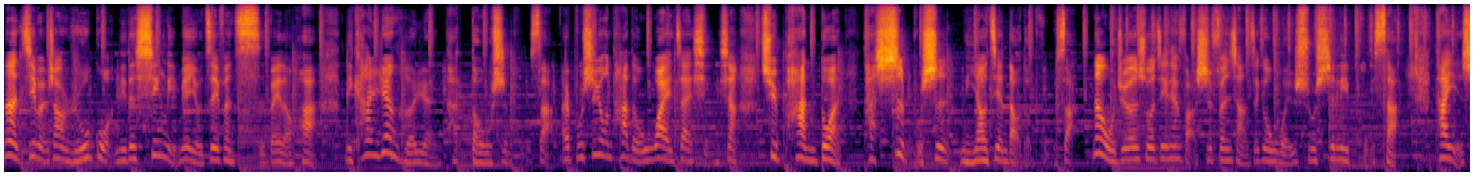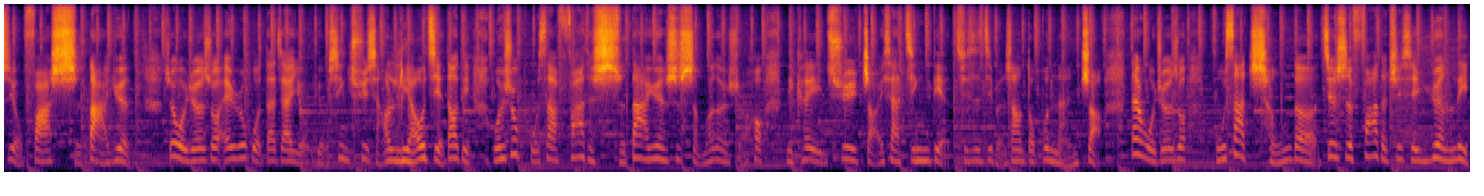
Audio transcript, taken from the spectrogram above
那基本上，如果你的心里面有这份慈悲的话，你看任何人他都是菩萨，而不是用他的外在形象去判断他是不是你要见到的菩萨。那我觉得说，今天法师分享这个文殊师利菩萨，他也是有发十大愿，所以我觉得说，诶，如果大家有有兴趣想要了解到底文殊菩萨发的十大愿是什么的时候，你可以去找一下经典，其实基本上。都不难找，但我觉得说菩萨成的就是发的这些愿力，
